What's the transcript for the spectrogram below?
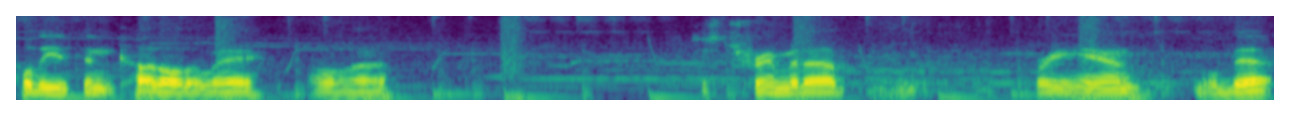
Couple of these didn't cut all the way. I'll uh, just trim it up freehand a little bit.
